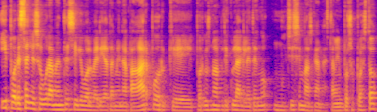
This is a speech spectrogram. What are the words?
y por eso yo seguramente sí que volvería también a pagar, porque, porque es una película que le tengo muchísimas ganas. También, por supuesto,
